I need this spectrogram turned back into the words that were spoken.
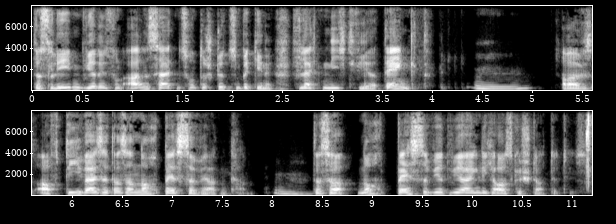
Das Leben wird ihn von allen Seiten zu unterstützen beginnen. Vielleicht nicht, wie er denkt, mhm. aber auf die Weise, dass er noch besser werden kann. Mhm. Dass er noch besser wird, wie er eigentlich ausgestattet ist.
